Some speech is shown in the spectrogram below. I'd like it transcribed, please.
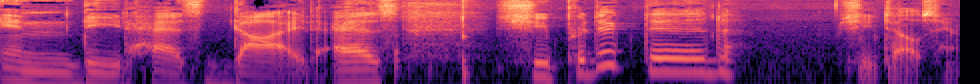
indeed has died, as she predicted, she tells him.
